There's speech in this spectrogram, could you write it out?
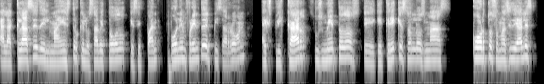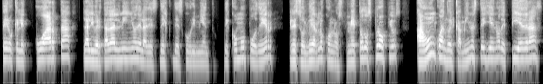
a la clase del maestro que lo sabe todo, que se pan pone enfrente del pizarrón a explicar sus métodos, eh, que cree que son los más cortos o más ideales, pero que le coarta la libertad al niño de la del descubrimiento, de cómo poder resolverlo con los métodos propios, aun cuando el camino esté lleno de piedras,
